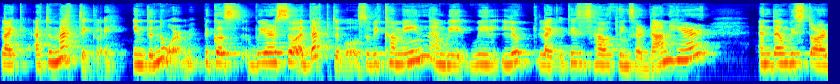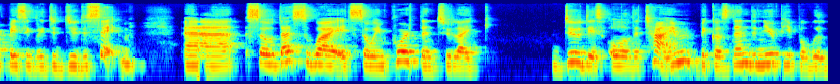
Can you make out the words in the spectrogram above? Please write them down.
like automatically in the norm because we are so adaptable. So we come in and we we look like this is how things are done here. And then we start basically to do the same uh, so that's why it's so important to like do this all the time because then the new people will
